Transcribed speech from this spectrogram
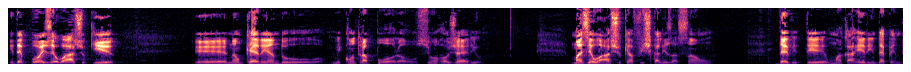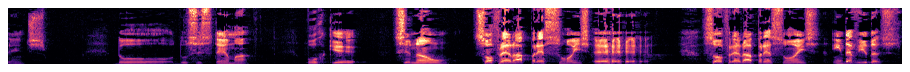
E depois eu acho que, eh, não querendo me contrapor ao senhor Rogério, mas eu acho que a fiscalização deve ter uma carreira independente do, do sistema, porque senão sofrerá pressões, é, sofrerá pressões indevidas.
